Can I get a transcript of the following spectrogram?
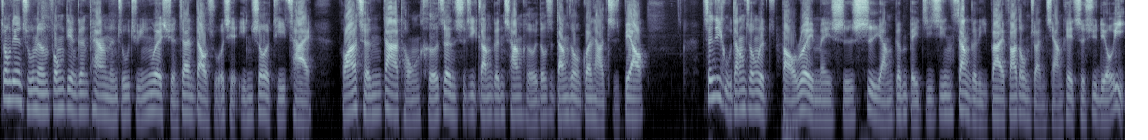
重电、储能、风电跟太阳能族群，因为选战倒数，而且营收的题材，华晨、大同、和正、世纪钢跟昌河都是当中的观察指标。升级股当中的宝瑞、美食、世阳跟北极星，上个礼拜发动转强，可以持续留意。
